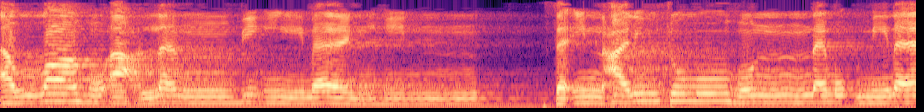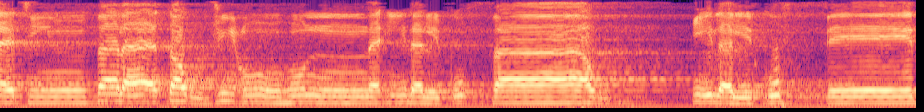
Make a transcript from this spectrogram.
الله أعلم بإيمانهن. فإن علمتموهن مؤمنات فلا ترجعوهن إلى الكفار إلى الكفار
